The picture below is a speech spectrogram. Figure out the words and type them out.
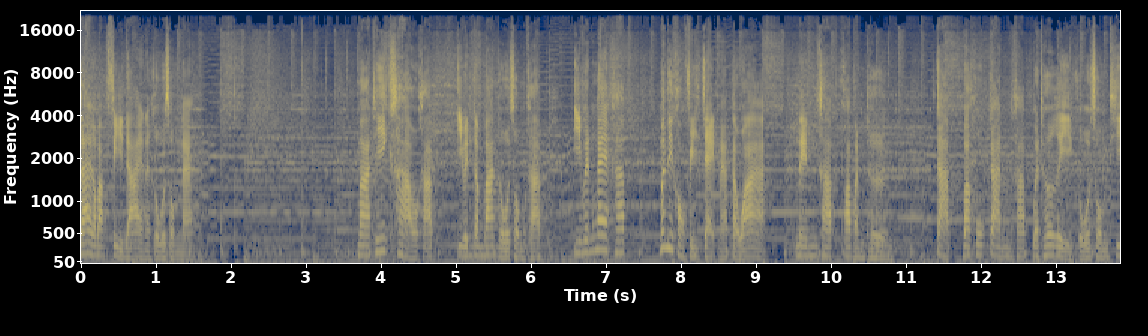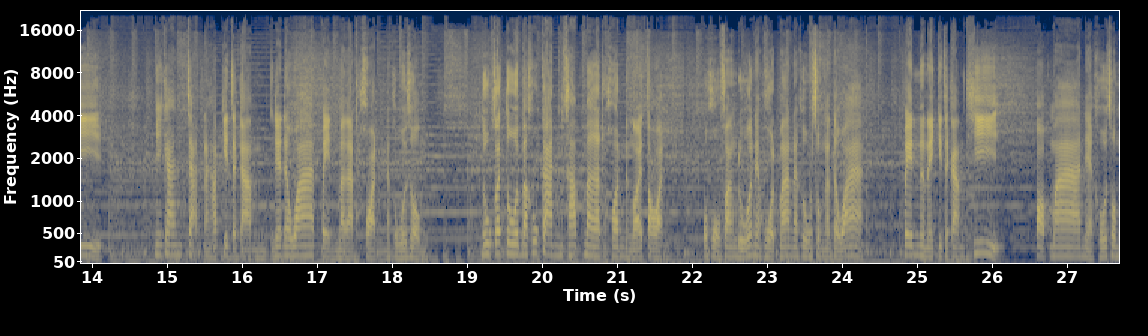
ได้กระบักฟรีได้นะคุณผู้ชมนะ มาที่ข่าวครับอีเวนต์กันบ้างคุณผู้ชมครับอีเวนต์ง่ายครับไม่มีของฟรีแจกนะ แต่ว่าเน้นครับความบันเทิง กับบาคุกันครับเบอร์เทอรี่คุณผู้ชมที่มีการจัดนะครับกิจกรรมเรียกได้ว่าเป็นมาราธอนนะคุณผู้ชม ดูการ์ตูนบาคุกันครับมาราธอน100 ตอน โอ้โห ฟังดูว่าเนี่ยโหดมากนะคุณผู้ชมนั้นแต่ว่าเป็นหนึ่งในกิจกรรมที่ออกมาเนี่ยคุณผู้ชม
